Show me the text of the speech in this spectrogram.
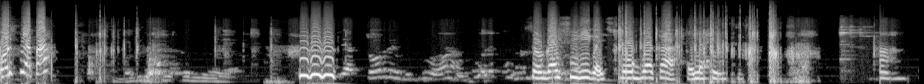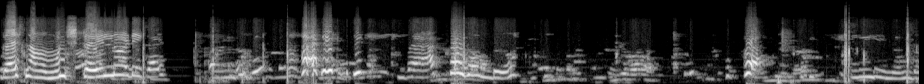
ಓಡಿಸ್ಬೇಕಾ ಸೊ ಗೈಸ್ ಇರಿ ಗೈಸ್ ಹೋಗ್ಬೇಕಾ ಎಲ್ಲ ಹೇಳ್ತೀನಿ ಗೈಸ್ ನಮ್ಮ ಮುಂದ್ ಸ್ಟೈಲ್ ನೋಡಿ ಗೈಸ್ ಬ್ಯಾಕ್ ತಗೊಂಡು ಇಲ್ಲಿ ನಂದು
